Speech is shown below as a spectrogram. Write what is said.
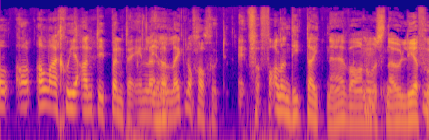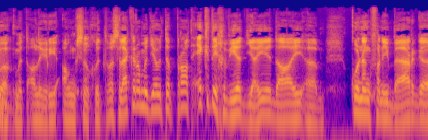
al al al daai goeie antipunte en hulle, ja. hulle lyk nogal goed. Eh, veral in die tyd nê waarin hmm. ons nou leef ook hmm. met al hierdie angs en goed. Dit was lekker om met jou te praat. Ek het nie geweet jy het daai um, koning van die berge,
